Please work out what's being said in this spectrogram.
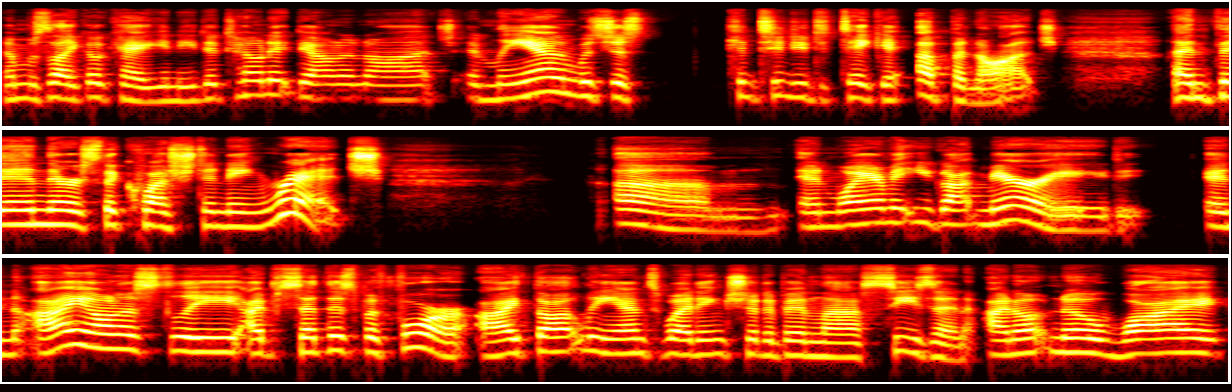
and was like, okay, you need to tone it down a notch. And LeeAnne was just continued to take it up a notch. And then there's the questioning Rich. Um, and why aren't you got married? And I honestly, I've said this before. I thought LeeAnne's wedding should have been last season. I don't know why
